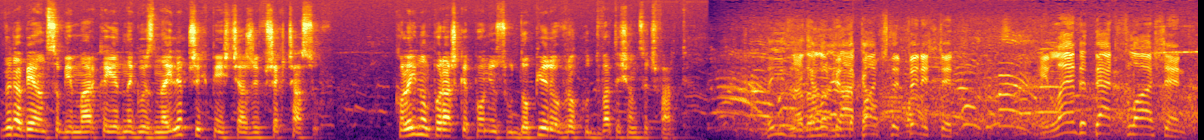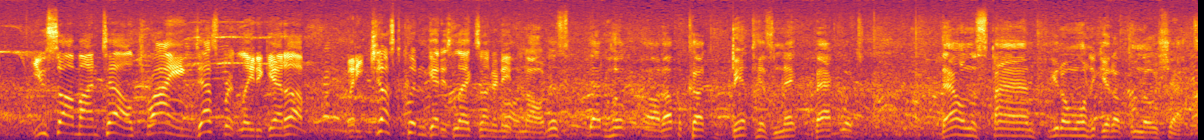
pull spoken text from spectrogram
wyrabiając sobie markę jednego z najlepszych pięściarzy wszechczasów. Kolejną porażkę poniósł dopiero w roku 2004. These are the Another look at the punch that finished it. He landed that flush, and you saw Montel trying desperately to get up, but he just couldn't get his legs underneath. Oh no, this that hook or the uppercut bent his neck backwards, down the spine. You don't want to get up from those shots.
